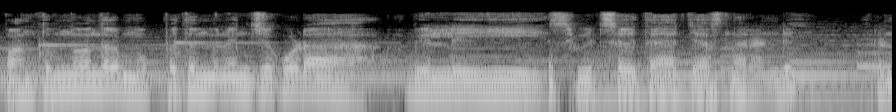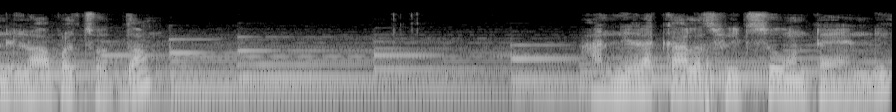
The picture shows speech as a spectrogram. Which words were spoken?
పంతొమ్మిది వందల ముప్పై తొమ్మిది నుంచి కూడా వీళ్ళు ఈ స్వీట్స్ అవి తయారు చేస్తున్నారండి. రెండు లోపల చూద్దాం. అన్ని రకాల స్వీట్స్ ఉంటాయండి.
